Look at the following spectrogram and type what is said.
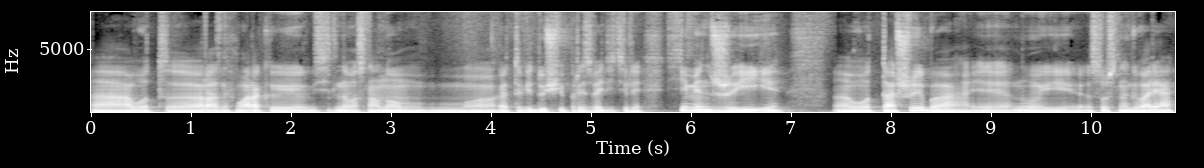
Э, вот, разных марок, и действительно в основном это ведущие производители Siemens, GE, вот, Toshiba, ну и, собственно говоря,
